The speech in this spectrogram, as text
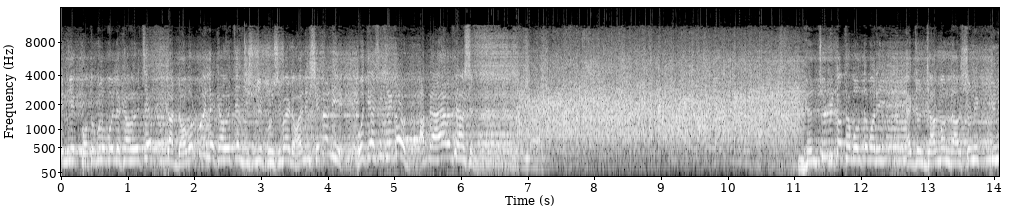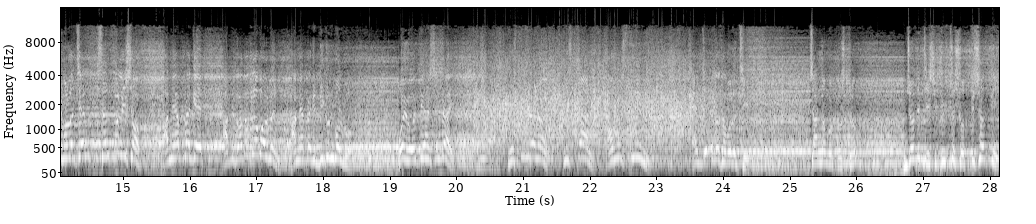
এ নিয়ে কতগুলো বই লেখা হয়েছে? তার ডবল বই লেখা হয়েছে, যিশু যে ক্রুসিফাইড হয়নি, সেটা নিয়ে ঐতিহাসিক রেকর্ড আপনি আয়ারফে আসেন। ভেঞ্চুরির কথা বলতে পারি। একজন জার্মান দার্শনিক, তিনি বলেছেন সিম্পলি সব আমি আপনাকে, আপনি কতগুলো বলবেন? আমি আপনাকে দ্বিগুণ বলব। ওই ঐতিহাসিকরাই মুসলিমরা নয়, খ্রিস্টান, অমুসলিম। একজনের কথা বলেছি। চার নম্বর প্রশ্ন, যদি যীশুখ্রিস্ট সত্যি সত্যি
